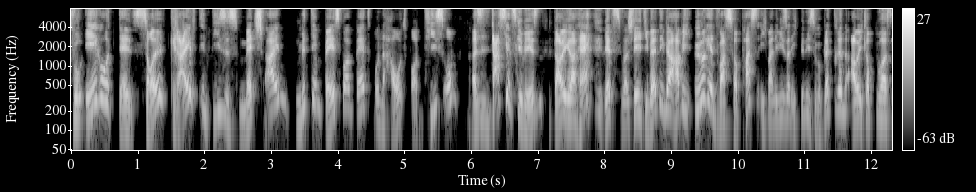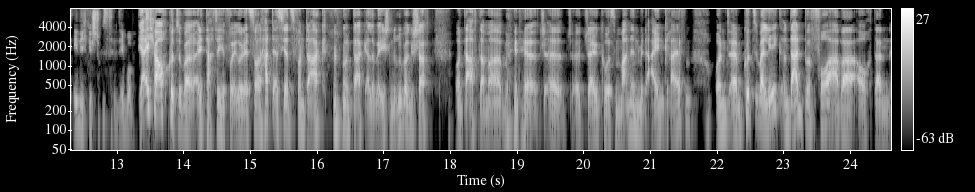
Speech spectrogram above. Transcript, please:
Fuego del Sol greift in dieses Match ein mit dem Baseballbat und haut Ortiz um. Also das jetzt gewesen. Da habe ich gedacht, hä, jetzt verstehe ich die Welt nicht mehr. Habe ich irgendwas verpasst? Ich meine, wie gesagt, ich bin nicht so komplett drin, aber ich glaube, du hast eh nicht gestutzt in dem Moment. Ja, ich war auch kurz über, ich dachte hier, Fuego del Sol hat es jetzt von Dark und Dark Elevation rüber geschafft und darf da mal bei der äh, Jerichos Mannen mit eingreifen und ähm, kurz überlegt und dann, bevor aber auch dann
